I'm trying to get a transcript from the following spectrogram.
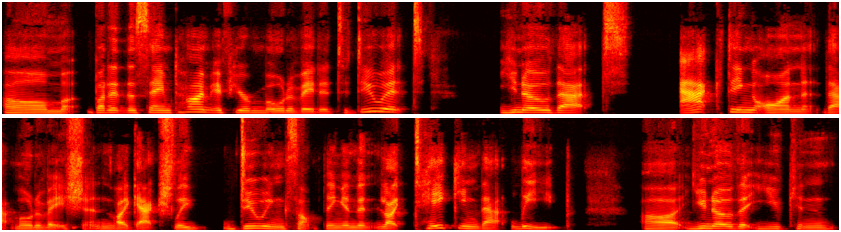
Um, but at the same time, if you're motivated to do it, you know that acting on that motivation, like actually doing something and then like taking that leap, uh, you know that you can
